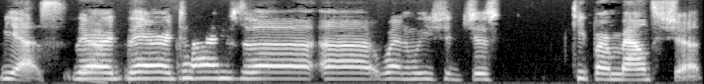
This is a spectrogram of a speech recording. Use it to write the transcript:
Yes, there Yeah. are there are times uh, uh, when we should just keep our mouths shut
